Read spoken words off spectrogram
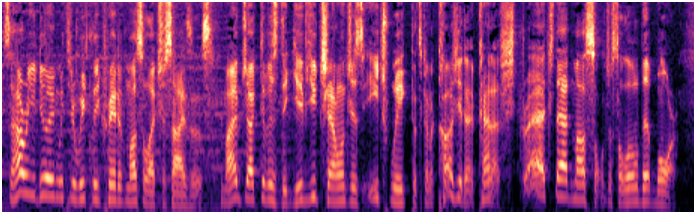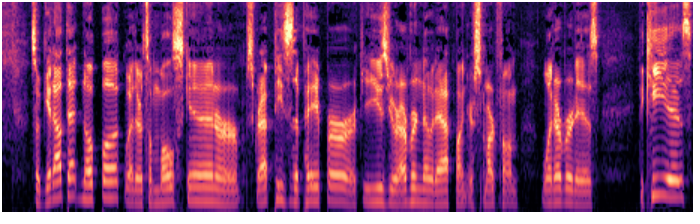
So, how are you doing with your weekly creative muscle exercises? My objective is to give you challenges each week that's going to cause you to kind of stretch that muscle just a little bit more. So, get out that notebook, whether it's a Moleskine or scrap pieces of paper, or if you use your Evernote app on your smartphone, whatever it is. The key is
